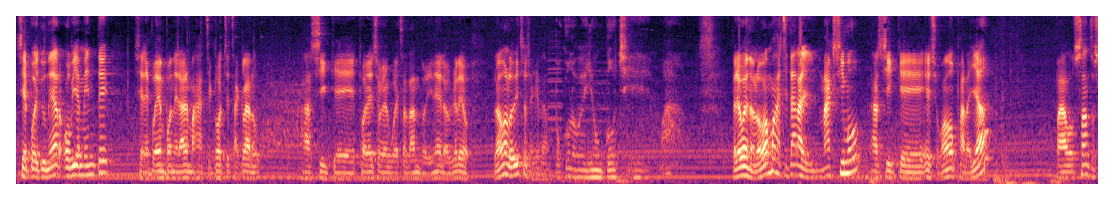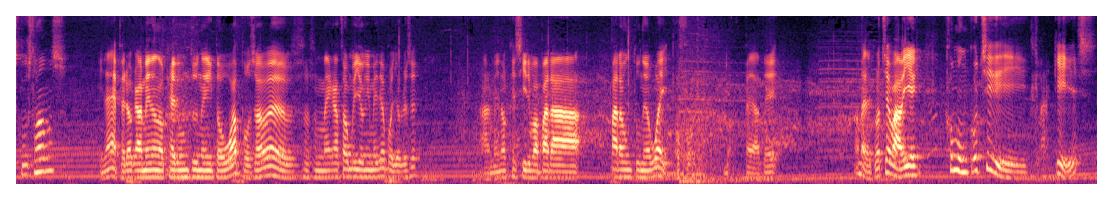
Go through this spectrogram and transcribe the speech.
se puede tunear. Obviamente se le pueden poner armas a este coche, está claro. Así que es por eso que cuesta tanto dinero, creo. Pero vamos, lo dicho, o sea que tampoco lo veo yo un coche, wow. Pero bueno, lo vamos a chetar al máximo, así que eso, vamos para allá. Para los Santos Customs. Y nada, espero que al menos nos quede un tunelito guapo, ¿sabes? Me he gastado un millón y medio, pues yo qué sé. Al menos que sirva para, para un túnel guay. Ojo, no, espérate. Hombre, el coche va bien. Como un coche... ¿Qué es?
